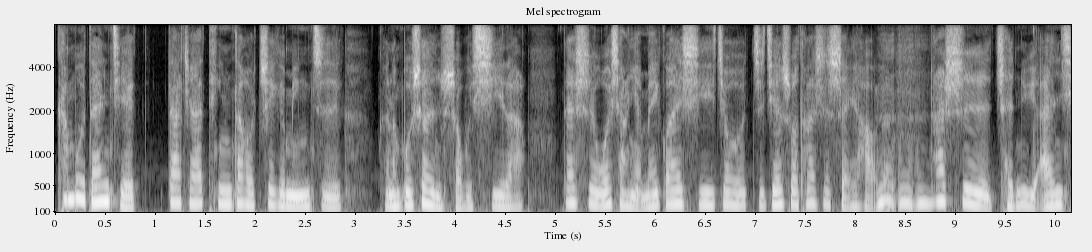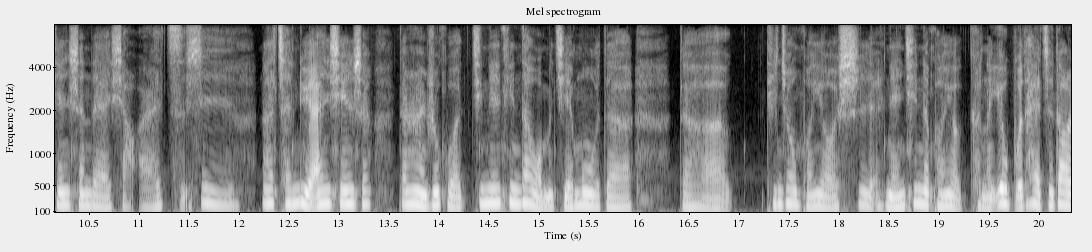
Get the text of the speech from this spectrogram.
看布丹杰，大家听到这个名字可能不是很熟悉啦，但是我想也没关系，就直接说他是谁好了。嗯嗯嗯，他是陈履安先生的小儿子。是，那陈履安先生，当然如果今天听到我们节目的的听众朋友是年轻的朋友，可能又不太知道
